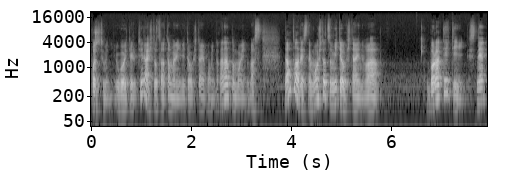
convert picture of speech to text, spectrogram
ポジティブに動いているというのは一つ頭に入れておきたいポイントかなと思います。であとはですねもう一つ見ておきたいのはボラティティですね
